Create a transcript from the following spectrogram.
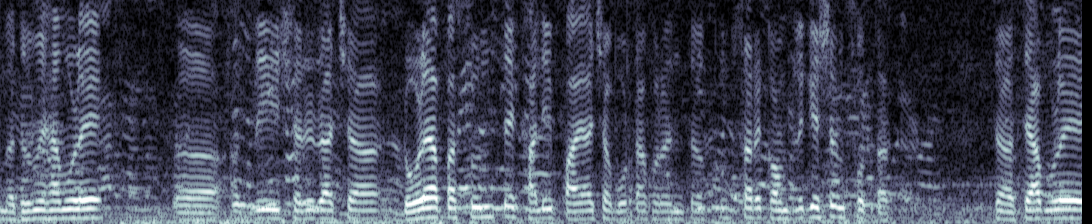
मधुमेहामुळे अगदी शरीराच्या डोळ्यापासून ते खाली पायाच्या बोटापर्यंत खूप सारे कॉम्प्लिकेशन्स होतात. त्या त्यामुळे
